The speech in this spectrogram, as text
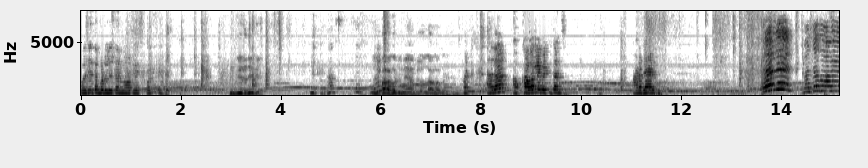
ఓ చేత బుడలు తన నోట్లు వేసుకొని. అలా కవర్లో పెట్టి దంచు. ఆడ దాడికి ఏంటి బస్సుకు అమ్మ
